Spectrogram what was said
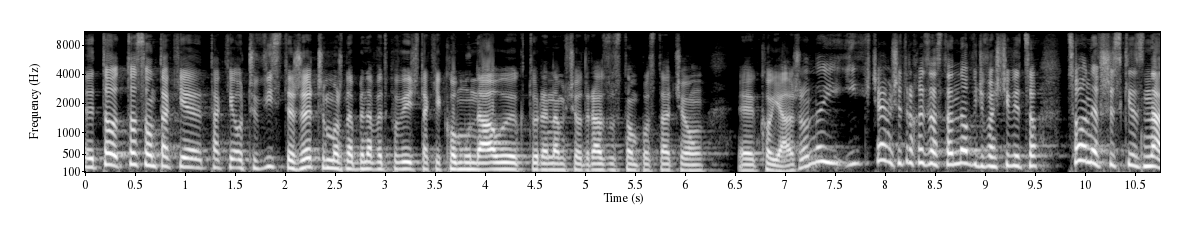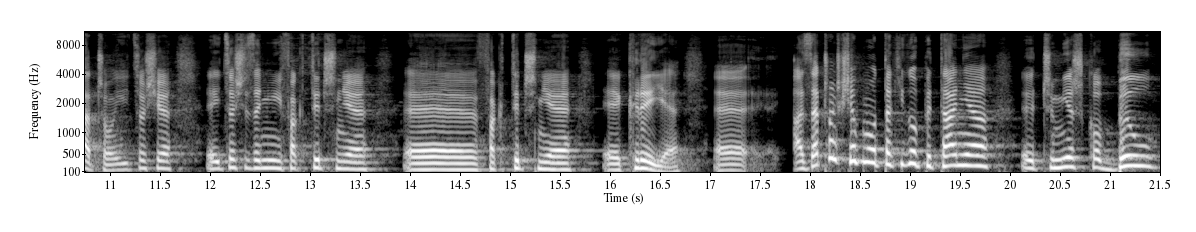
E, to, to są takie, takie oczywiste rzeczy, można by nawet powiedzieć takie komunały, które nam się od razu z tą postacią e, kojarzą. No i, i chciałem się trochę zastanowić właściwie, co, co one wszystkie znaczą i co się, i co się za nimi faktycznie, faktycznie kryje. A zacząć chciałbym od takiego pytania, czy Mieszko był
